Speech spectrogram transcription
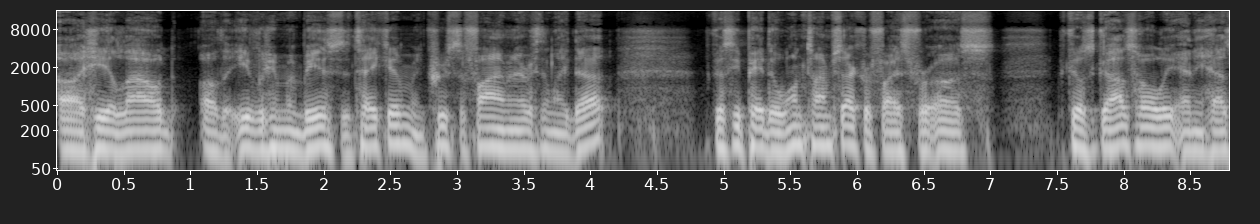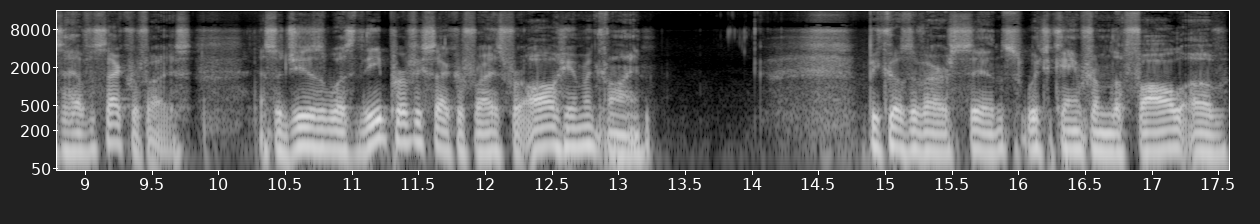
uh, He allowed uh, the evil human beings to take Him and crucify Him and everything like that because He paid the one time sacrifice for us because God's holy and He has to have a sacrifice. And so Jesus was the perfect sacrifice for all humankind because of our sins, which came from the fall of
